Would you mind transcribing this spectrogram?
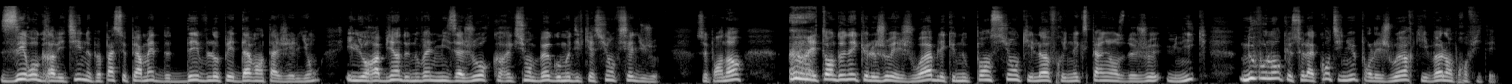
Zero Gravity ne peut pas se permettre de développer davantage Elion. Il y aura bien de nouvelles mises à jour, corrections, bugs ou modifications officielles du jeu. Cependant, étant donné que le jeu est jouable et que nous pensions qu'il offre une expérience de jeu unique, nous voulons que cela continue pour les joueurs qui veulent en profiter.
